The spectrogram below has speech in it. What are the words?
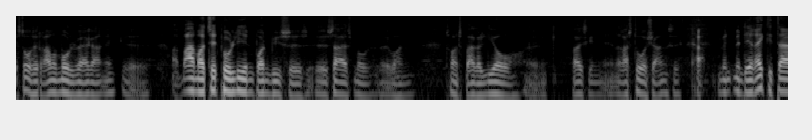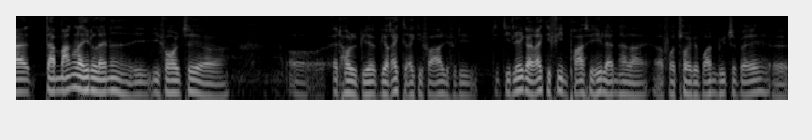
stort set rammer mål hver gang. Ikke? Øh, og meget, meget tæt på lige inden Brøndbys øh, øh, sejrsmål, øh, hvor han tror, han sparker lige over. Øh, faktisk en, en ret stor chance. Ja. Men, men det er rigtigt, der, der mangler et eller andet i, i forhold til at, og at holdet bliver, bliver rigtig, rigtig farligt, fordi de, de lægger et rigtig fint pres i hele anden halvleg og får trykket Brøndby tilbage. Øh,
